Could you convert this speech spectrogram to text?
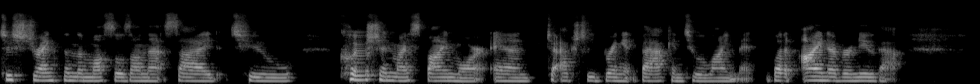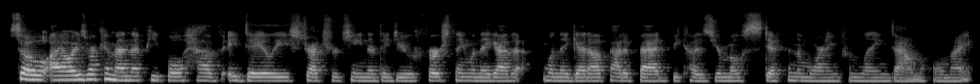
to strengthen the muscles on that side to cushion my spine more and to actually bring it back into alignment. But I never knew that. So I always recommend that people have a daily stretch routine that they do first thing when they get when they get up out of bed because you're most stiff in the morning from laying down the whole night.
